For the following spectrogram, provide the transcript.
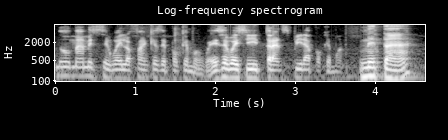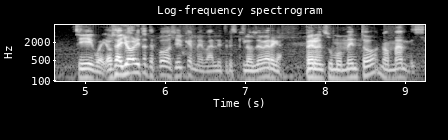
No mames ese güey, lo fan que es de Pokémon, güey. Ese güey sí transpira Pokémon. ¿Neta? Sí, güey. O sea, yo ahorita te puedo decir que me vale 3 kilos de verga. Pero en su momento, no mames,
